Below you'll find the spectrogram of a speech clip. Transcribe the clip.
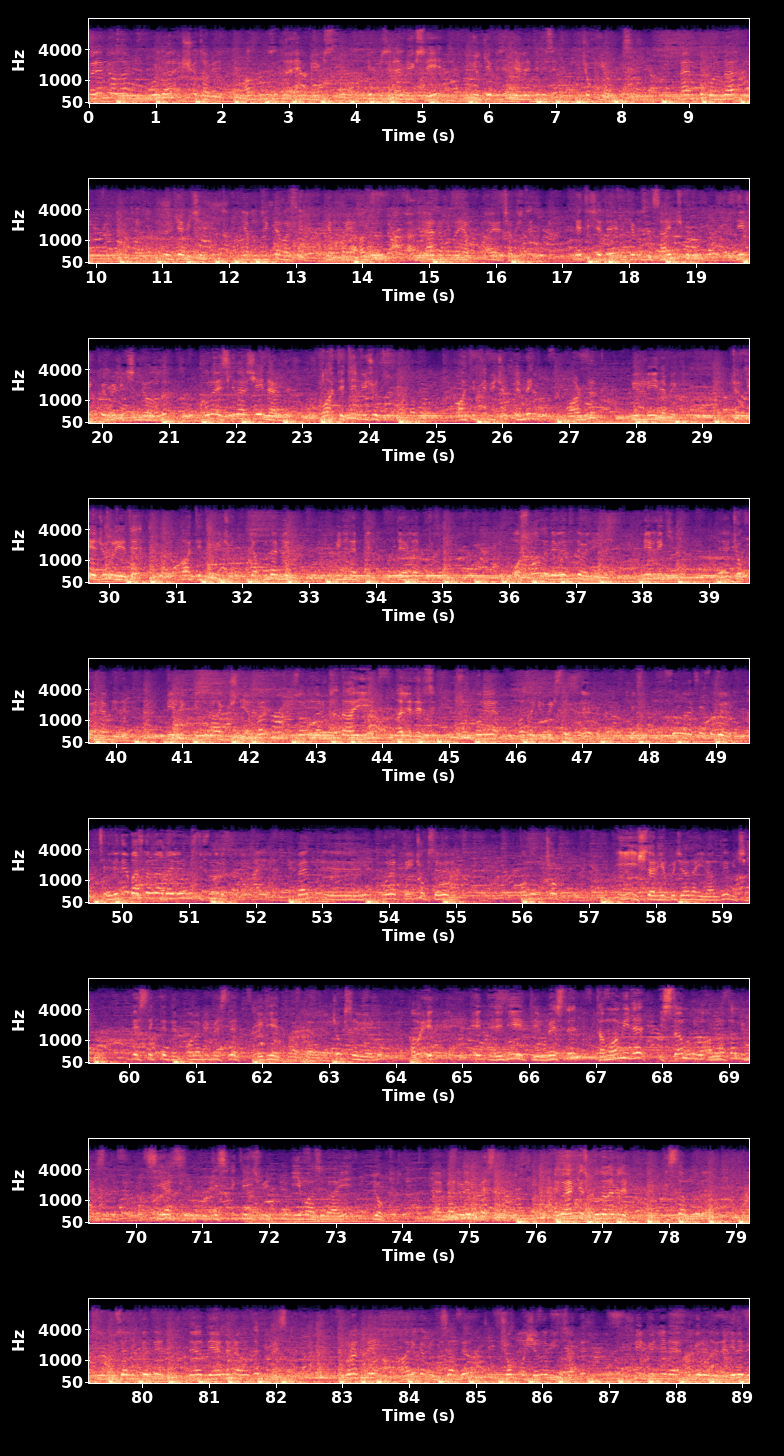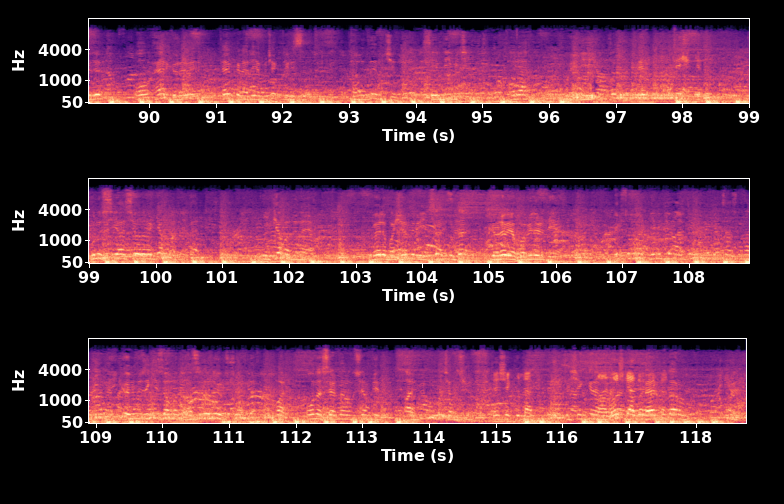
Önemli olan burada şu tabii, halkımızın da en büyük isteği, hepimizin en büyük isteği ülkemizin, devletimizin çok iyi olması. Ben bu konuda ülkem için yapılacak ne varsa yapmaya hazırım. Her zaman da yapmaya çalıştık. Neticede ülkemize sahip çıkalım, dirlik ve birlik içinde olalım. Buna eskiler şey derdi, vahdeti vücut. Vahdeti vücut demek varlık birliği demek. Türkiye Cumhuriyeti vahdeti vücut yapıda bir millettir, devlettir. Osmanlı Devleti de öyleydi. Birlik e, çok önemlidir. Birlik bizi daha güçlü yapar. Sorunlarımızı daha iyi hallederiz. Uzun konuya fazla girmek istemiyorum. Peki son olarak şey soruyorum. Belediye başkanlığı adaylığını hiç düşündünüz mü? Ben e, Murat Bey'i çok severim. Onun çok iyi işler yapacağına inandığım için destekledim. Ona bir beste hediye ettim hatta. Çok seviyordum. Ama et- et- hediye ettiğim beste tamamıyla İstanbul'u anlatan bir bestedir. Siyasi kesinlikle hiçbir iması dahi yoktur. Yani ben öyle bir yaptım. Bunu herkes kullanabilir. İstanbul'un e, güzelliklerini, değer, değerlerini anlatan bir beste. Murat Bey harika bir insandır. Çok başarılı bir insandır. Bir gün yine bu görevlere gelebilir. O her görevi fevkalade yapacak birisidir. Tanıdığım için, sevdiğim için ona bu hediyeyi yaptım ve teşvik ettim. Bunu siyasi olarak yapmadım ben. Ülkem adına yaptım. Böyle başarılı bir insan burada görev yapabilir diye. Peki son olarak yeni bir albüm yeni çalışmalar Önümüzdeki zamanı hazırlanıyoruz şu anda. Var. 10 eserden oluşan bir albüm çalışıyoruz. Teşekkürler. Teşekkür ederim. Sağ olun, hoş geldiniz. Berhudar olun.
